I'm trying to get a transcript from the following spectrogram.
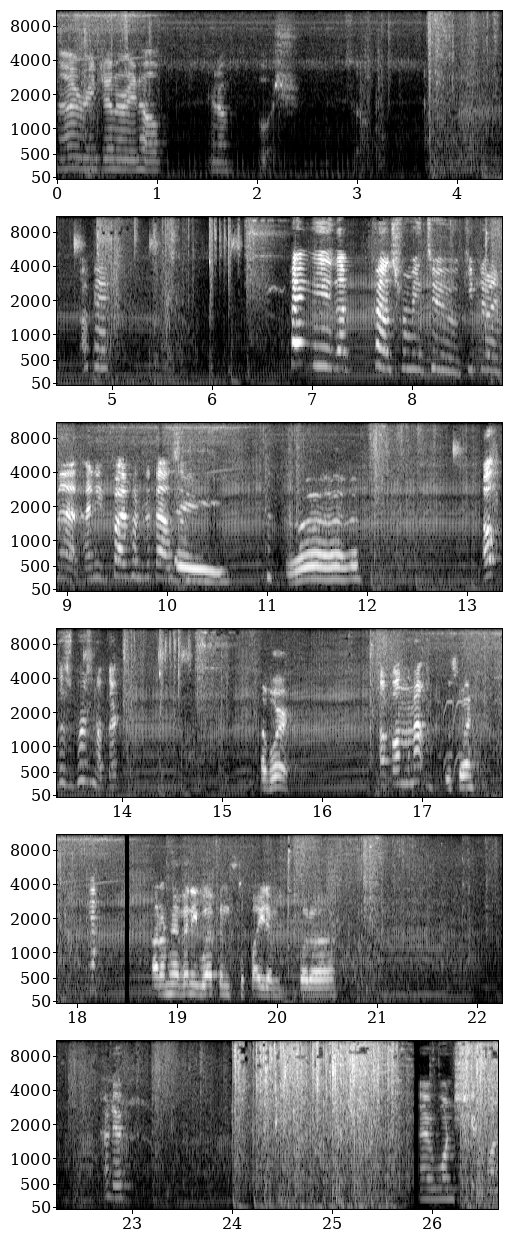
Now I regenerate health in a. Okay. Hey, that counts for me too. Keep doing that. I need 500,000. hey. Uh, Oh, there's a person up there. up where? Up on the mountain. This way? Yeah. I don't have any weapons to fight him, but uh, I do. I have one shit one.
